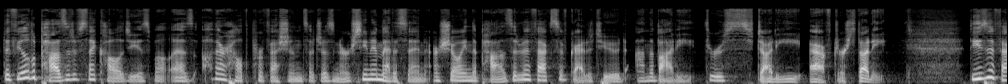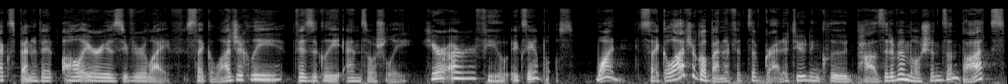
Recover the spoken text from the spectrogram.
The field of positive psychology, as well as other health professions such as nursing and medicine, are showing the positive effects of gratitude on the body through study after study. These effects benefit all areas of your life, psychologically, physically, and socially. Here are a few examples. One, psychological benefits of gratitude include positive emotions and thoughts,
